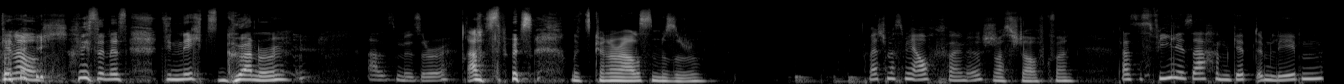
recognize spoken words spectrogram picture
Genau. durch. Wir sind jetzt die Nichts-Gönner. Alles Misery. Alles böse. Nichts können alles müssen. Weißt du, was mir aufgefallen ist? Was ist da aufgefallen? Dass es viele Sachen gibt im Leben,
